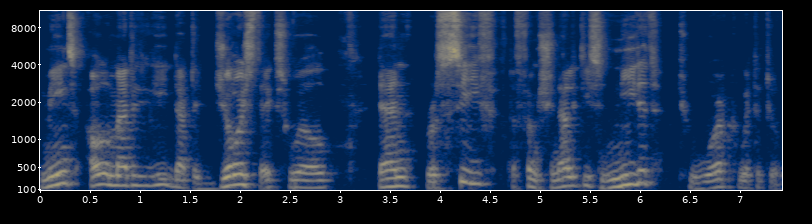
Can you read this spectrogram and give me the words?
means automatically that the joysticks will then receive the functionalities needed to work with the tool.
